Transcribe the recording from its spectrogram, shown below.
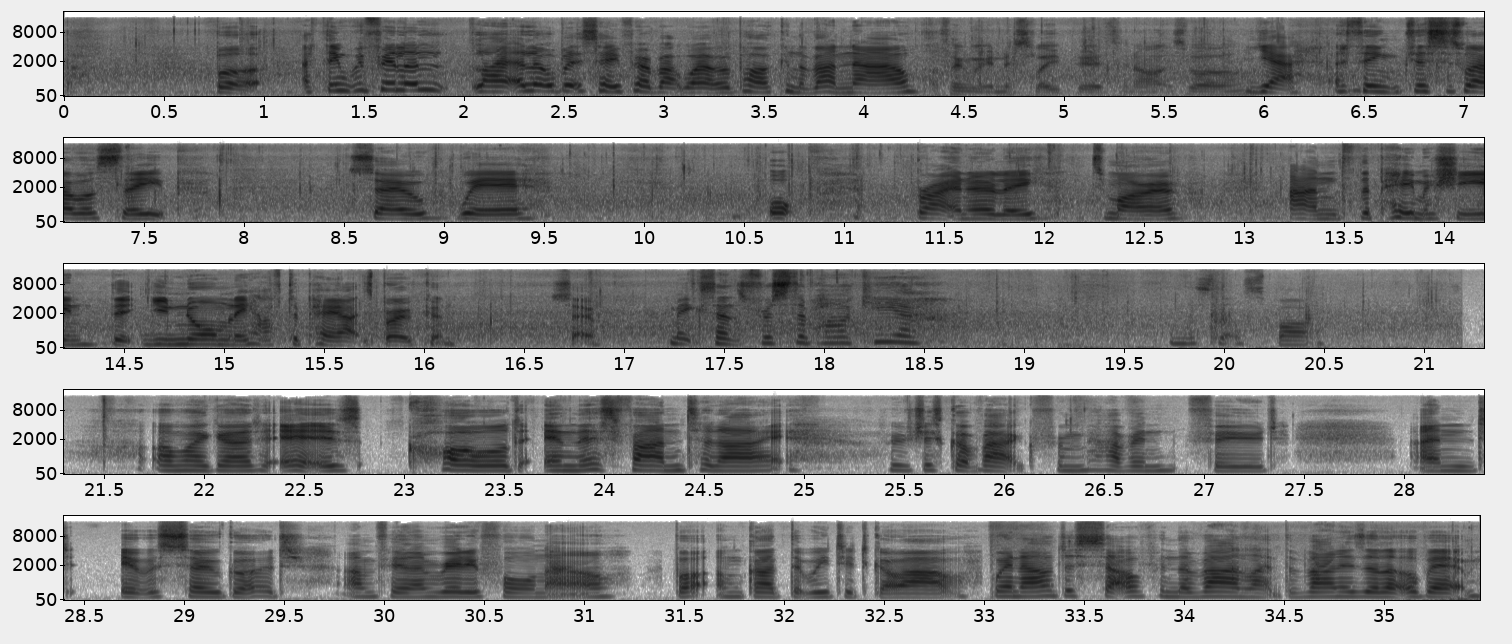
But I think we feel a, like a little bit safer about where we're parking the van now. I think we're gonna sleep here tonight as well. yeah, I think this is where we'll sleep. So we're up bright and early tomorrow and the pay machine that you normally have to pay at is broken. So makes sense for us to park here in this little spot. Oh my god, it is cold in this van tonight. We've just got back from having food and it was so good. I'm feeling really full now, but I'm glad that we did go out. We're now just set up in the van, like the van is a little bit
